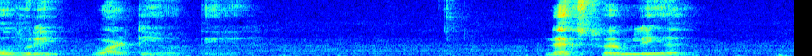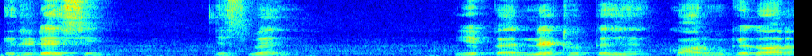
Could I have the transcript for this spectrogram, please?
ओवरी वाटी होती है नेक्स्ट फैमिली है इरिडेसी जिसमें ये पेरनेट होते हैं कॉर्म के द्वारा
